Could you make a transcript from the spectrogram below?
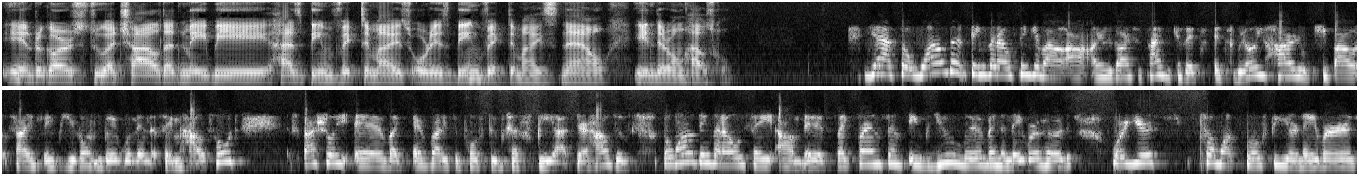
in regards to a child that maybe has been victimized or is being victimized now in their own household? Yeah, so one of the things that I was thinking about uh, in regards to signs, because it's it's really hard to keep out signs if you don't live within the same household, especially if like everybody's supposed to just be at their houses. But one of the things that I always say um, is like, for instance, if you live in a neighborhood where you're somewhat close to your neighbors,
